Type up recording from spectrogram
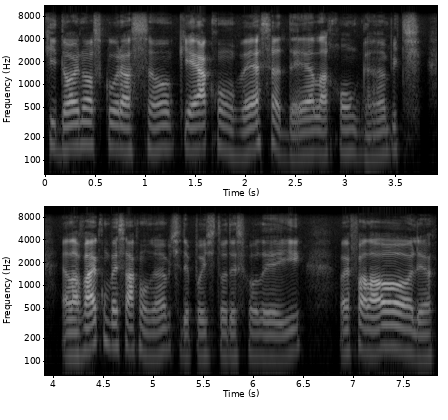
que dói nosso coração, que é a conversa dela com o Gambit. Ela vai conversar com o Gambit depois de todo esse rolê aí, vai falar, olha,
